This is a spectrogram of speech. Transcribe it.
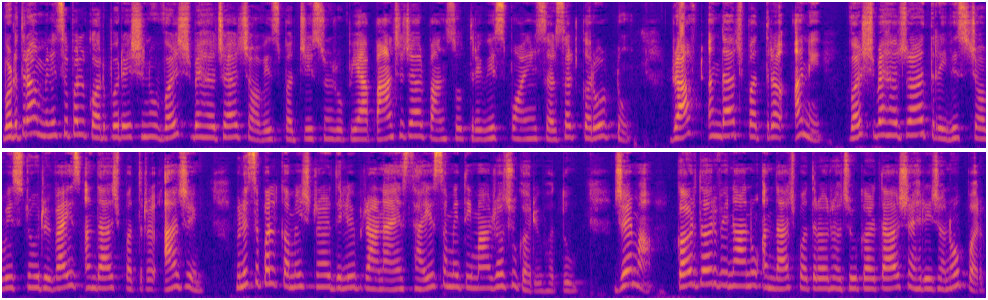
વડોદરા મ્યુનિસિપલ કોર્પોરેશનનું વર્ષ બે હજાર ચોવીસ પચીસનું રૂપિયા પાંચ હજાર પાંચસો ત્રેવીસ પોઈન્ટ સડસઠ કરોડનું ડ્રાફ્ટ અંદાજપત્ર અને વર્ષ બે હજાર ત્રેવીસ, ચોવીસનું રિવાઇઝ અંદાજપત્ર આજે મ્યુનિસિપલ કમિશનર દિલીપ રાણાએ સ્થાયી સમિતિમાં રજૂ કર્યું હતું, જેમાં કરદર વિનાનું અંદાજપત્ર રજૂ કરતા શહેરીજનો પર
